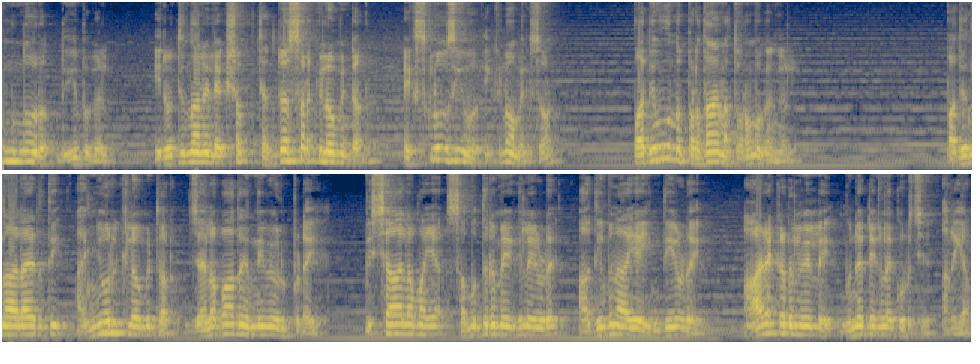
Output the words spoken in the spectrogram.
മുന്നൂറ് ദ്വീപുകൾ ഇരുപത്തിനാല് ലക്ഷം ചതുരശ്ര കിലോമീറ്റർ എക്സ്ക്ലൂസീവ് ഇക്കണോമിക് സോൺ പതിമൂന്ന് പ്രധാന തുറമുഖങ്ങൾ പതിനാലായിരത്തി അഞ്ഞൂറ് കിലോമീറ്റർ ജലപാത എന്നിവയുൾപ്പെടെ വിശാലമായ സമുദ്രമേഖലയുടെ അധിപനായ ഇന്ത്യയുടെ ആഴക്കടലിലെ മുന്നേറ്റങ്ങളെക്കുറിച്ച് അറിയാം.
